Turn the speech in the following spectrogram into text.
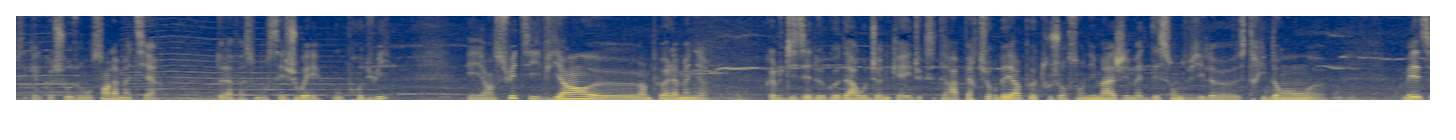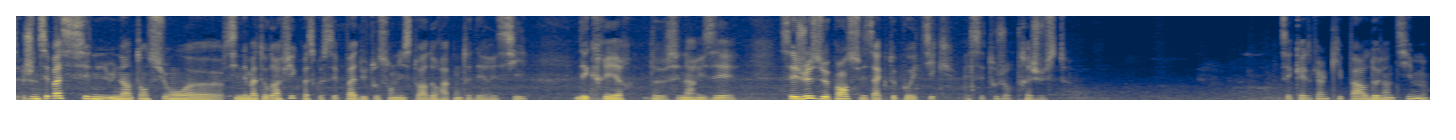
c'est quelque chose où on sent la matière de la façon dont c'est joué ou produit. Et ensuite il vient euh, un peu à la manière comme je disais, de Godard ou John Cage, etc., perturber un peu toujours son image et mettre des sons de ville stridents, mais je ne sais pas si c'est une, intention euh, cinématographique parce que c'est pas du tout son histoire de raconter des récits, d'écrire, de scénariser. C'est juste, je pense, des actes poétiques et c'est toujours très juste. C'est quelqu'un qui parle de l'intime.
